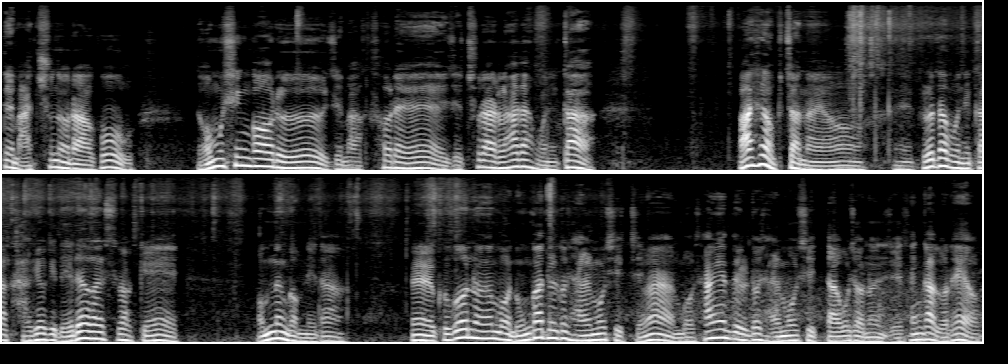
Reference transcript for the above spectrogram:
때 맞추느라고 너무 신 거를 이제 막 설에 이제 출하를 하다 보니까 맛이 없잖아요. 예, 그러다 보니까 가격이 내려갈 수밖에 없는 겁니다. 네, 그거는 뭐 농가들도 잘못이 있지만 뭐 상인들도 잘못이 있다고 저는 이제 생각을 해요.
